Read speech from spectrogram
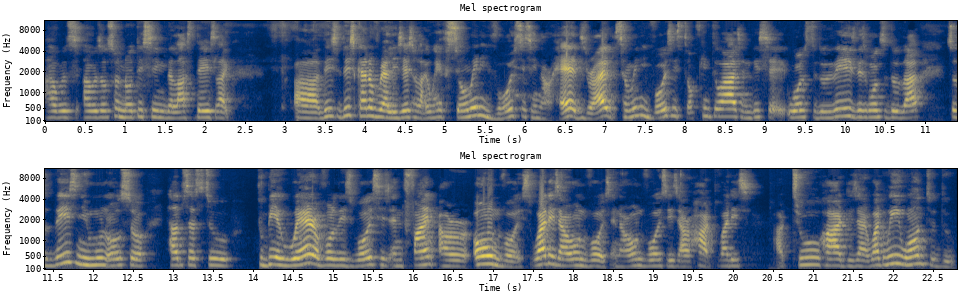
I was I was also noticing the last days like uh, this this kind of realization like we have so many voices in our heads right so many voices talking to us and this uh, wants to do this this wants to do that so this new moon also helps us to to be aware of all these voices and find our own voice. What is our own voice? And our own voice is our heart. What is our true heart desire? What we want to do.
